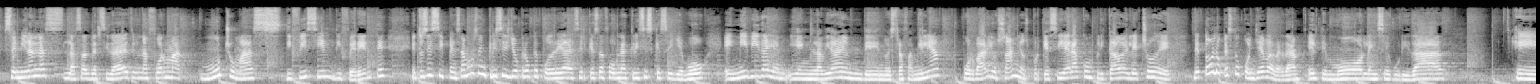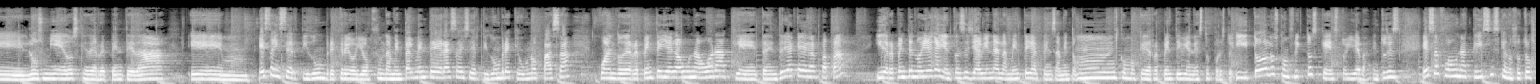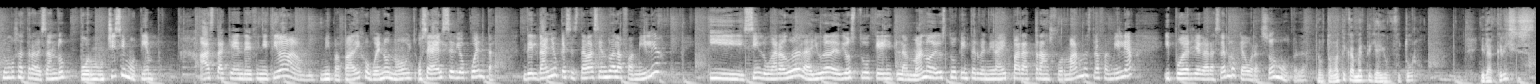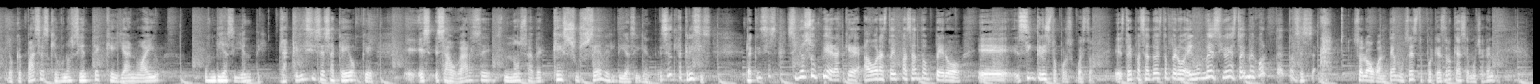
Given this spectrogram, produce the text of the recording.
se miran las, las adversidades de una forma mucho más difícil, diferente. Entonces, si pensamos en crisis, yo creo que podría decir que esa fue una crisis que se llevó en mi vida y en, la vida de nuestra familia por varios años, porque sí era complicado el hecho de, de todo lo que esto conlleva, ¿verdad? El temor, la inseguridad, eh, los miedos que de repente da, eh, esa incertidumbre, creo yo. Fundamentalmente era esa incertidumbre que uno pasa cuando de repente llega una hora que tendría que llegar papá y de repente no llega y entonces ya viene a la mente y al pensamiento, mmm, como que de repente viene esto por esto y todos los conflictos que esto lleva. Entonces, esa fue una crisis que nosotros fuimos atravesando por muchísimo tiempo. Hasta que en definitiva mi papá dijo, bueno, no, o sea, él se dio cuenta del daño que se estaba haciendo a la familia y sin lugar a duda la ayuda de Dios tuvo que, la mano de Dios tuvo que intervenir ahí para transformar nuestra familia y poder llegar a ser lo que ahora somos, ¿verdad? Automáticamente ya hay un futuro. Y la crisis, lo que pasa es que uno siente que ya no hay un día siguiente. La crisis es aquello que eh, es, es ahogarse, no saber qué sucede el día siguiente. Esa es la crisis. La crisis, si yo supiera que ahora estoy pasando, pero eh, sin Cristo, por supuesto, estoy pasando esto, pero en un mes yo ya estoy mejor, entonces ah, solo aguantemos esto, porque es lo que hace mucha gente.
